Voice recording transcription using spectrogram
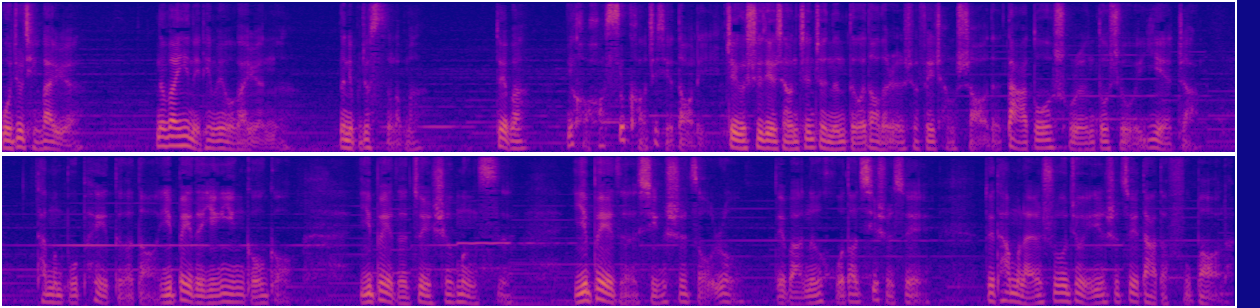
我就请外援。那万一哪天没有外援呢？那你不就死了吗？对吧？你好好思考这些道理。这个世界上真正能得到的人是非常少的，大多数人都是有业障，他们不配得到，一辈子蝇营狗苟，一辈子醉生梦死，一辈子行尸走肉，对吧？能活到七十岁，对他们来说就已经是最大的福报了。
